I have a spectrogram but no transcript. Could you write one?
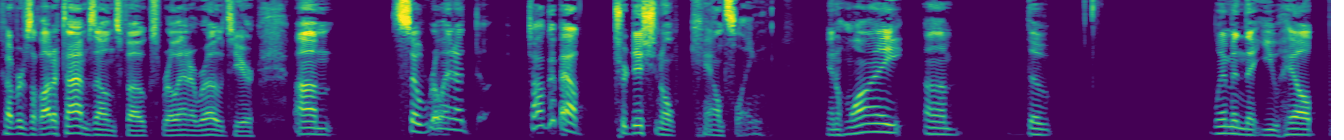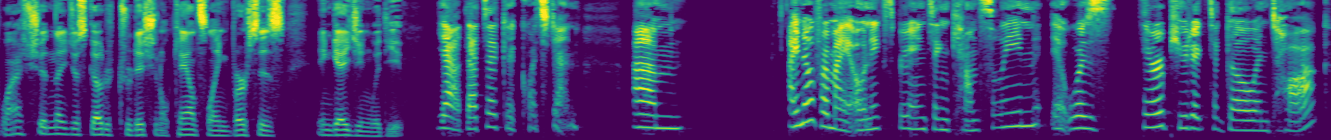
covers a lot of time zones, folks. Roanna Rhodes here. Um, so Roanna, talk about traditional counseling and why, um, the women that you help, why shouldn't they just go to traditional counseling versus engaging with you? Yeah, that's a good question. Um, I know from my own experience in counseling, it was therapeutic to go and talk,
